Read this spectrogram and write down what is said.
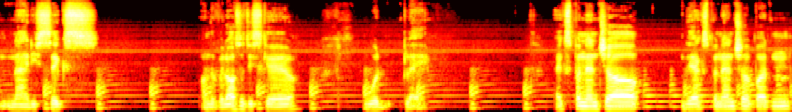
96 on the velocity scale would play. Exponential, the exponential button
